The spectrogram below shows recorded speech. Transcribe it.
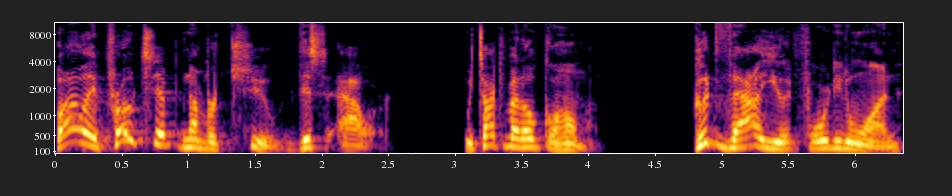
By the way, pro tip number two this hour. We talked about Oklahoma. Good value at 40 to 1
